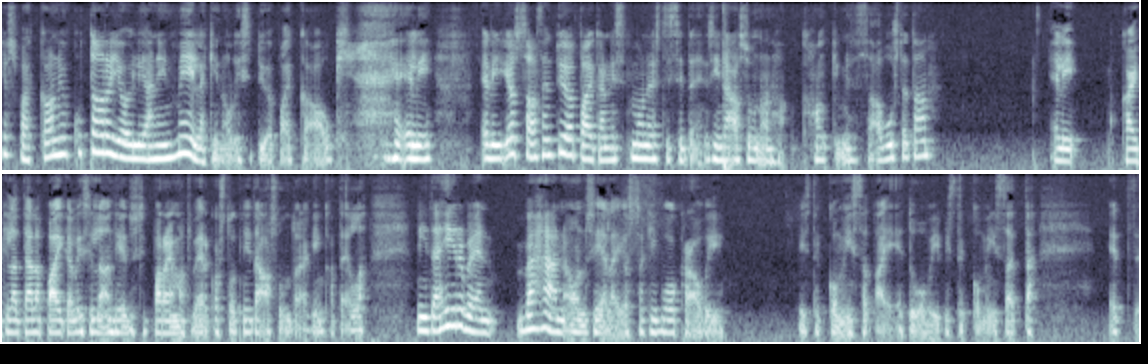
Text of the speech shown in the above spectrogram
jos vaikka on joku tarjoilija, niin meilläkin olisi työpaikka auki. eli, eli jos saa sen työpaikan, niin sit monesti sit siinä asunnon hankkimisessa avustetaan. Eli kaikilla täällä paikallisilla on tietysti paremmat verkostot niitä asuntojakin katella. Niitä hirveän vähän on siellä jossakin vuokraovi etuovi.comissa tai etuovi.comissa, että, että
